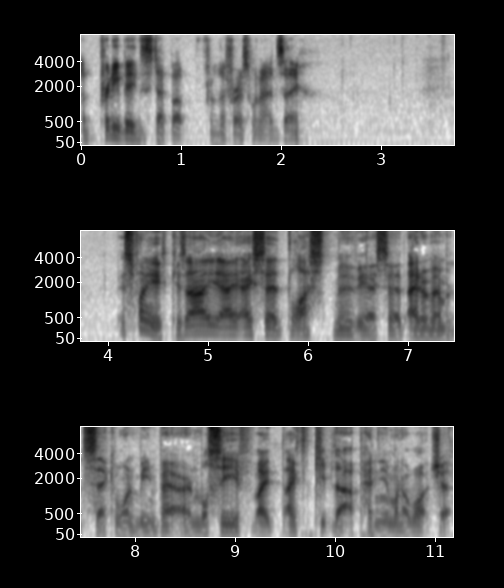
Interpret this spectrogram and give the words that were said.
a pretty big step up from the first one i'd say. It's funny because I, I, I said last movie I said I remember the second one being better and we'll see if I, I keep that opinion when I watch it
